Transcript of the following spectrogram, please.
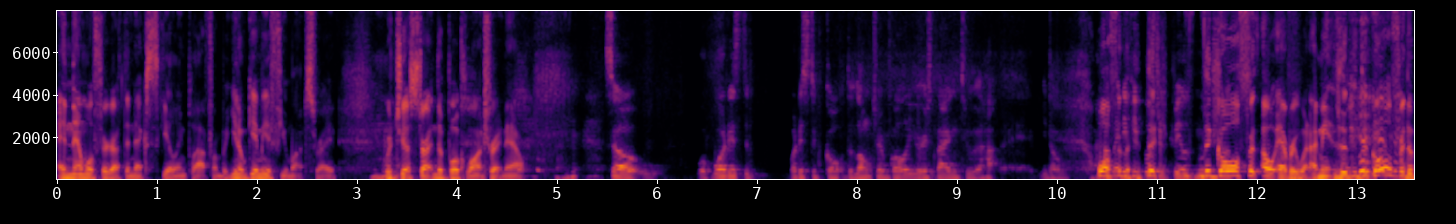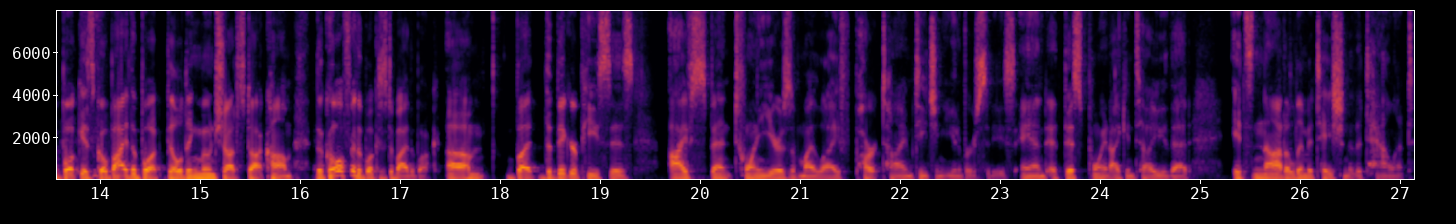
and then we'll figure out the next scaling platform but you know give me a few months right we're just starting the book launch right now So, what is the what is the goal? The long term goal you're aspiring to? How, you know, well, the, people the, should build the goal for oh everyone. I mean, the, the goal for the book is go buy the book, buildingmoonshots.com. The goal for the book is to buy the book. Um, but the bigger piece is I've spent 20 years of my life part time teaching at universities, and at this point, I can tell you that it's not a limitation of the talent.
